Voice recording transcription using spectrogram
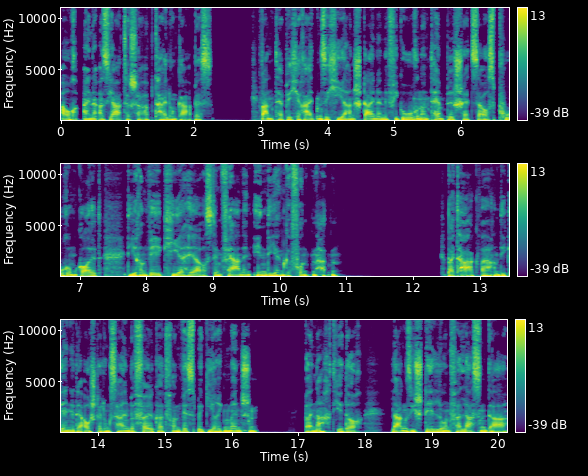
Auch eine asiatische Abteilung gab es. Wandteppiche reihten sich hier an steinerne Figuren und Tempelschätze aus purem Gold, die ihren Weg hierher aus dem fernen Indien gefunden hatten. Bei Tag waren die Gänge der Ausstellungshallen bevölkert von wissbegierigen Menschen. Bei Nacht jedoch lagen sie still und verlassen da,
